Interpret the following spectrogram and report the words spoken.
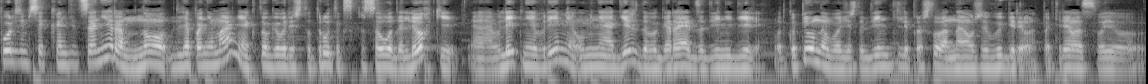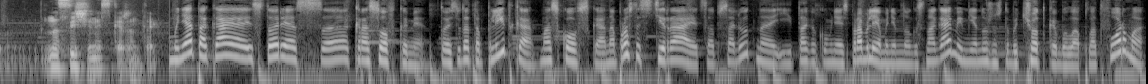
Пользуемся кондиционером, но для понимания, кто говорит, что труд экскурсовода легкий, э, в летнее время у меня одежда выгорает за две недели. Вот купил новую одежду, две недели прошло, она уже выгорела, потеряла свою насыщенность, скажем так. У меня такая история с э, кроссовками. То есть вот эта плитка московская, она просто стирается абсолютно, и так как у меня есть проблемы немного с ногами, мне нужно, чтобы четкая была платформа,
